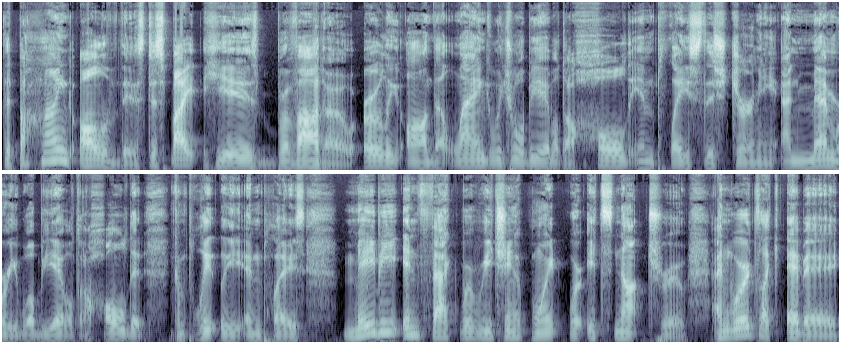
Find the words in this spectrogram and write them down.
that behind all of this, despite his bravado early on, that language will be able to hold in place this journey and memory will be able to hold it completely in place? Maybe, in fact, we're reaching a point where it's not true. And words like ebbe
